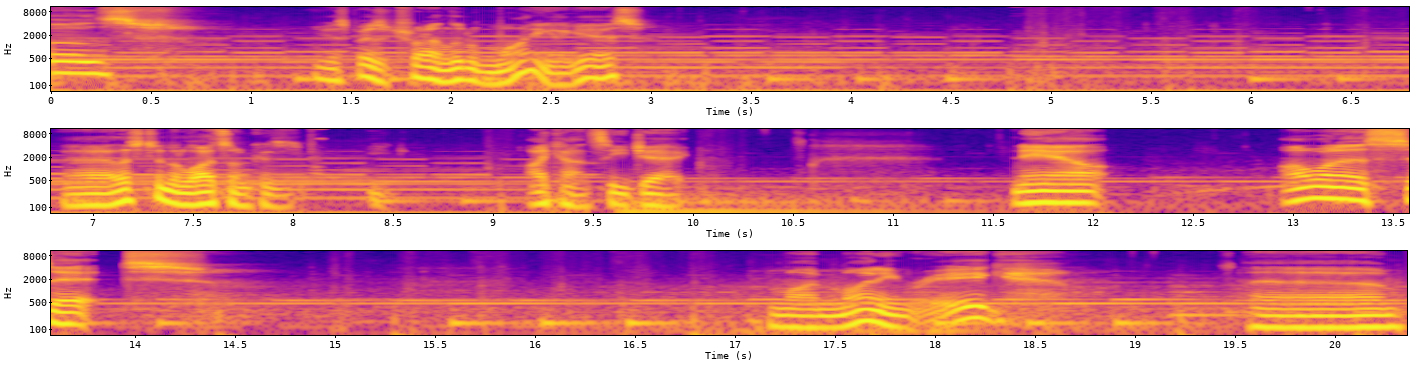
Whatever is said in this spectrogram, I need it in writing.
You're supposed to try a little mining, I guess. Uh, let's turn the lights on because I can't see Jack. Now, I want to set my mining rig. Um,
